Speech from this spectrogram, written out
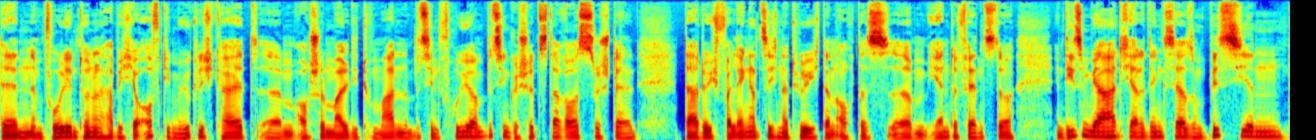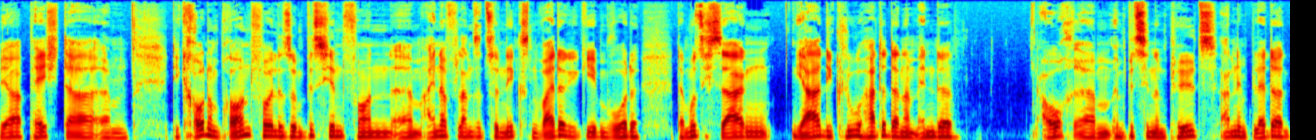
Denn im Folientunnel habe ich ja oft die Möglichkeit, ähm, auch schon mal die Tomaten ein bisschen früher, ein bisschen geschützter rauszustellen. Dadurch verlängert sich natürlich dann auch das ähm, Erntefenster. In diesem Jahr hatte ich allerdings ja so ein bisschen ja, Pech, da ähm, die Kraut- und Braunfäule so ein bisschen von ähm, einer Pflanze zur nächsten weitergegeben wurde. Da muss ich sagen, ja, die Clue hatte dann am Ende auch ähm, ein bisschen ein Pilz an den Blättern,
